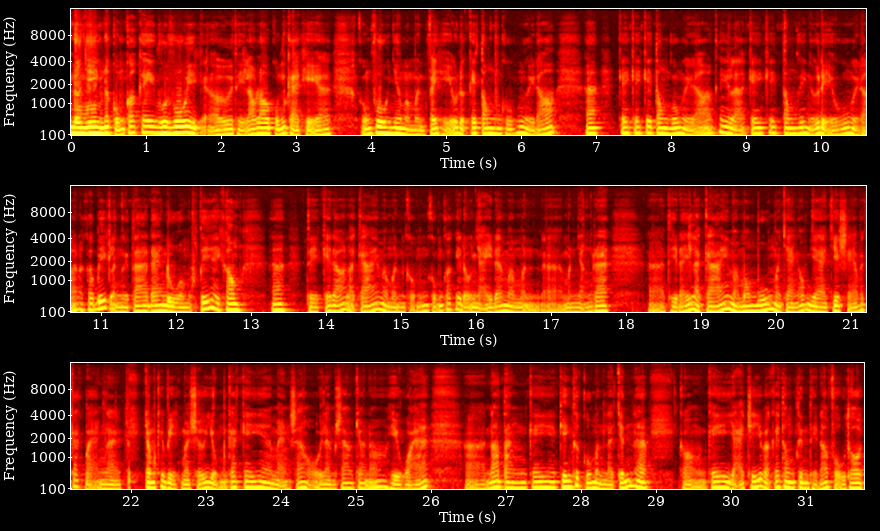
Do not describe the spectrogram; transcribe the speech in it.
đương nhiên nó cũng có cái vui vui ừ thì lâu lâu cũng cà khịa cũng vui nhưng mà mình phải hiểu được cái tông của người đó ha. Cái cái cái tông của người đó cái là cái cái tông cái ngữ điệu của người đó nó có biết là người ta đang đùa một tí hay không ha. Thì cái đó là cái mà mình cũng cũng có cái độ nhạy để mà mình à, mình nhận ra à, thì đấy là cái mà mong muốn mà chàng ốc già chia sẻ với các bạn là trong cái việc mà sử dụng các cái à, mạng xã hội làm sao cho nó hiệu quả. À, nó tăng cái kiến thức của mình là chính ha. Còn cái giải trí và cái thông tin thì nó phụ thôi.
